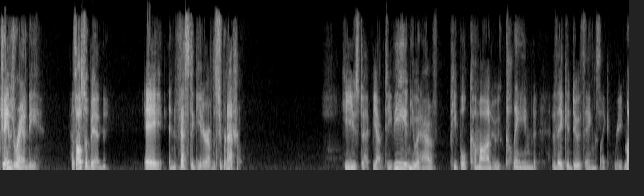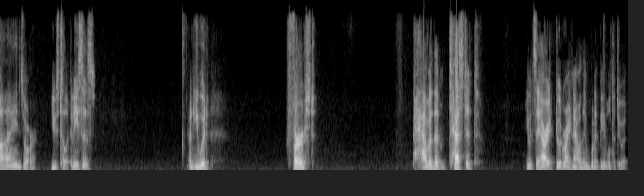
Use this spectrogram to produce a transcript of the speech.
James Randi has also been a investigator of the supernatural. He used to be on TV and he would have people come on who claimed they could do things like read minds or use telekinesis. And he would first have them test it. He would say, All right, do it right now, and they wouldn't be able to do it.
